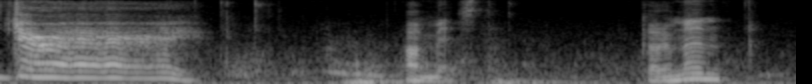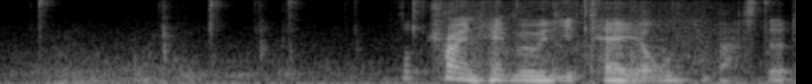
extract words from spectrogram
Jerry! I missed. Got him then. Don't try and hit me with your tail, you bastard.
